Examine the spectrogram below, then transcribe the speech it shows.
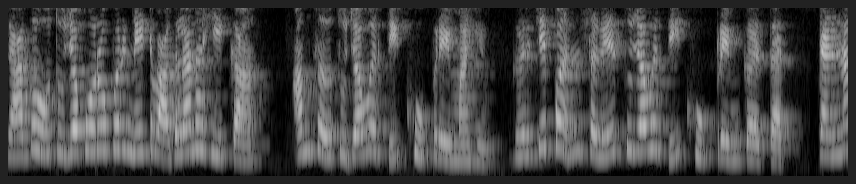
राघव तुझ्या बरोबर नीट वागला नाही का? आमचं तुझ्यावरती खूप प्रेम आहे. घरचे पण सगळेच तुझ्यावरती खूप प्रेम करतात. त्यांना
